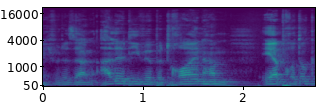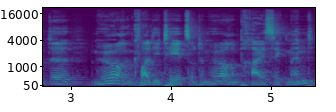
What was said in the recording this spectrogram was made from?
ich würde sagen, alle, die wir betreuen, haben eher Produkte im höheren Qualitäts- und im höheren Preissegment.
